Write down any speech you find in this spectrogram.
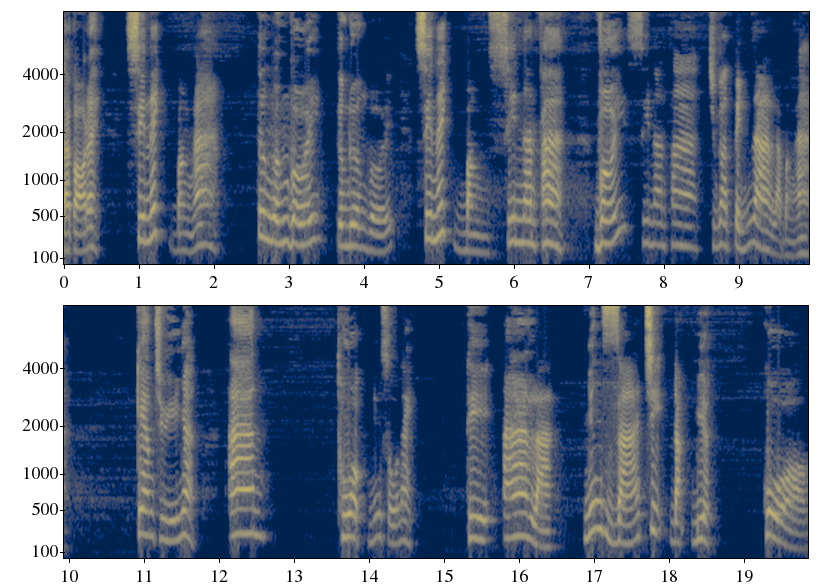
ta có đây sin x bằng a tương ứng với tương đương với sin x bằng sin alpha. Với sin alpha chúng ta tính ra là bằng a. Các em chú ý nha a thuộc những số này. Thì a là những giá trị đặc biệt của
